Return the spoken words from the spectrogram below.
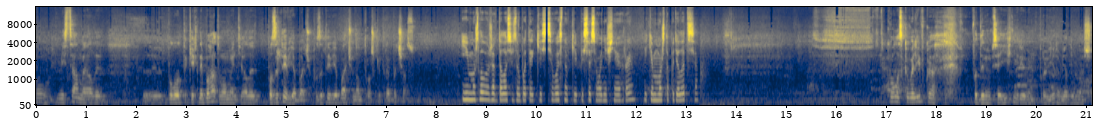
Ну, місцями, але е, було таких небагато моментів, але позитив я бачу. Позитив я бачу, нам трошки треба часу. І можливо вже вдалося зробити якісь висновки після сьогоднішньої гри, якими можете поділитися? Колос Ковалівка, подивимося їхній рівень, провіримо. Я думаю, що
